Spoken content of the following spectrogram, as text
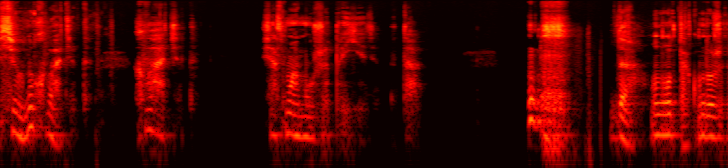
Все, ну хватит. Хватит. Сейчас мама уже приедет. Да. Да, он вот так, он уже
